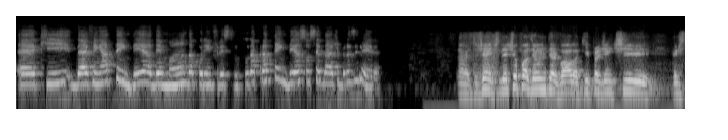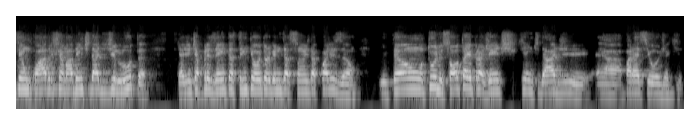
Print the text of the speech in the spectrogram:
é, que devem atender a demanda por infraestrutura para atender a sociedade brasileira. Certo. Gente, deixa eu fazer um intervalo aqui para a gente. A gente tem um quadro chamado Entidade de Luta, que a gente apresenta as 38 organizações da coalizão. Então, Túlio, solta aí para a gente que entidade é, aparece hoje aqui.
